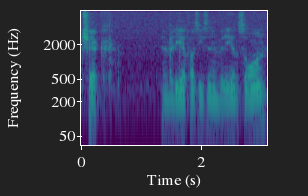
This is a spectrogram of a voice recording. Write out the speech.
check NVIDIA if I was using NVIDIA and so on.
